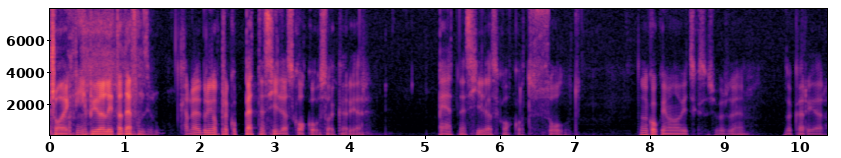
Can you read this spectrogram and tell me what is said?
čovjek nije bio elita defanzivno. Karnet imao preko 15.000 skokova u svojoj karijeri. 15.000 skokova, to je sulud. Znam koliko ima Novicik, sad ću baš da za karijeru.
